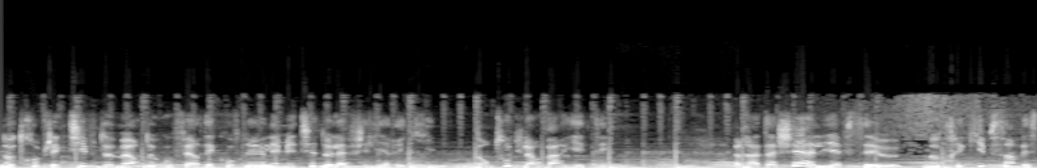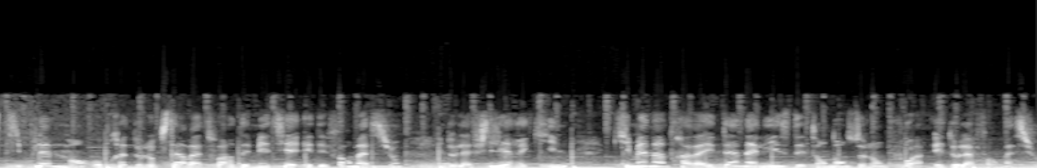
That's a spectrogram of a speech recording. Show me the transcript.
notre objectif demeure de vous faire découvrir les métiers de la filière équine dans toutes leurs variétés. Rattachée à l'IFCE, notre équipe s'investit pleinement auprès de l'Observatoire des métiers et des formations de la filière équine, qui mène un travail d'analyse des tendances de l'emploi et de la formation,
